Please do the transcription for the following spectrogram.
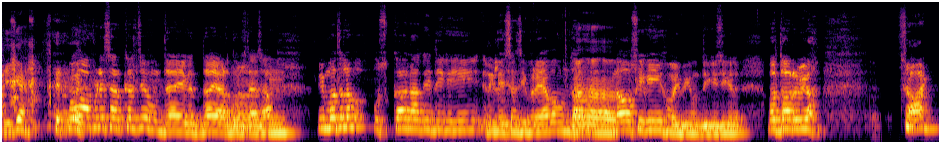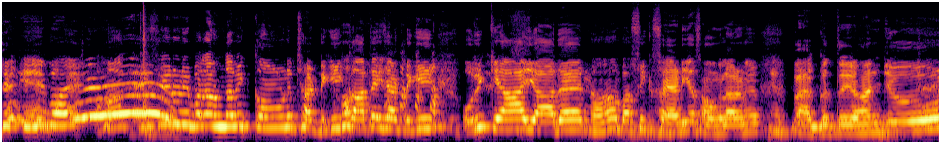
ਠੀਕ ਹੈ? ਉਹ ਆਪਣੇ ਸਰਕਲ 'ਚ ਹੁੰਦਾ ਹੈ ਗੱਦਾ ਯਾਰ ਦੋਸਤ ਐਸਾ ਵੀ ਮਤਲਬ ਉਸਕਾ ਨਾ ਕਿਸੇ ਦੀ ਰਿਲੇਸ਼ਨਸ਼ਿਪ ਰਿਹਾ ਹੁੰਦਾ ਨਾ ਉਸकी ਕਹੀਂ ਹੋਈ ਵੀ ਹੁੰਦੀ ਕਿਸੇ ਗੱਲ ਬਸ ਦਰ ਵੀ ਛੱਡ ਗਏ ਬਾਈ। ਹਾਂ ਕਿਸੇ ਨੂੰ ਨਹੀਂ ਪਤਾ ਹੁੰਦਾ ਵੀ ਕੌਣ ਛੱਡ ਗਈ ਕਾਤੇ ਛੱਡ ਗਈ। ਉਹਦੀ ਕਿਆ ਯਾਦ ਹੈ? ਨਾ ਬਸ ਇੱਕ ਸੈਡ ਜਾਂ Song ਲਾ ਲੈਣਗੇ। ਪੱਗ ਤੇ ਹੰਝੂ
